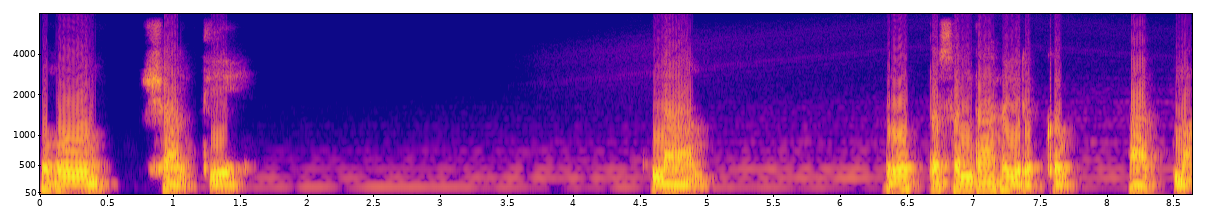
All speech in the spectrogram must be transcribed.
ஓம் சாந்தி நாம் ரூப் பிரசந்தாக இருக்கும் ஆத்மா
